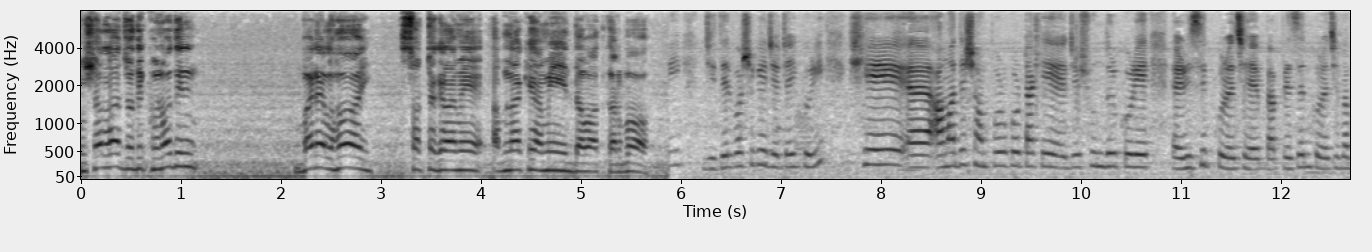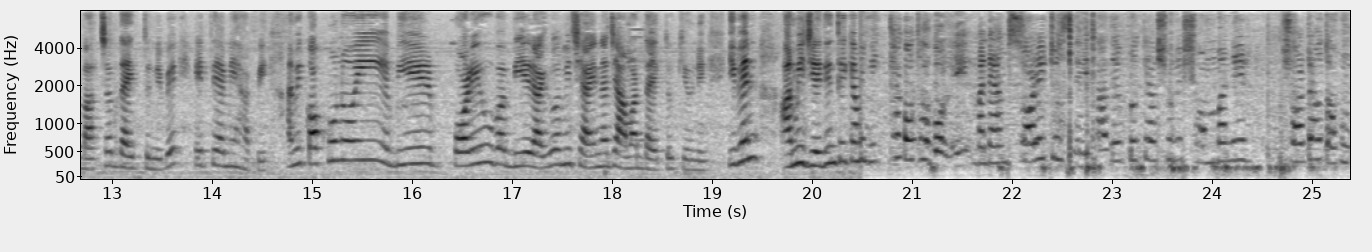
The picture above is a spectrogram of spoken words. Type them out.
ইনশাল্লাহ যদি কোনোদিন ভাইরাল হয় চট্টগ্রামে আপনাকে আমি দাওয়াত করব। জিতের বসেকে যেটাই করি সে আমাদের সম্পর্কটাকে যে সুন্দর করে রিসিভ করেছে বা প্রেজেন্ট করেছে বা বাচ্চার দায়িত্ব নেবে এতে আমি হ্যাপি আমি কখনোই বিয়ের পরেও বা বিয়ের আগেও আমি চাই না যে আমার দায়িত্ব কেউ নেই ইভেন আমি যেদিন থেকে আমি মিথ্যা কথা বলে মানে I am sorry to say তাদের প্রতি আসলে সম্মানের শটাও তখন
